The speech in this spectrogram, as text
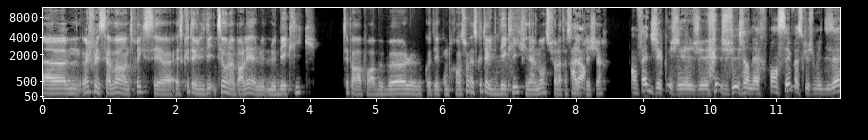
Euh, moi, je voulais savoir un truc c'est euh, est-ce que tu as eu le. Tu sais, on a parlé, le, déclic, tu sais, par rapport à Bubble, le côté compréhension. Est-ce que tu as eu le déclic finalement sur la façon de réfléchir? En fait, j'en ai, ai repensé parce que je me disais,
